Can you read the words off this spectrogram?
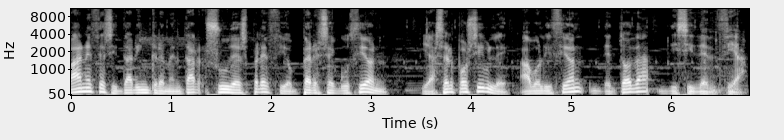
va a necesitar incrementar su desprecio, persecución y, a ser posible, abolición de toda disidencia.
